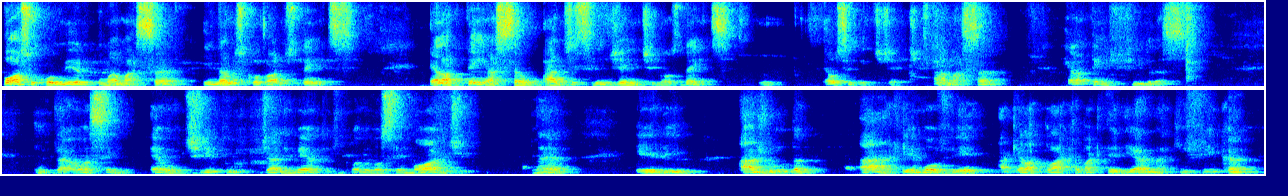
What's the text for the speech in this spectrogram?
posso comer uma maçã e não escovar os dentes? Ela tem ação adstringente nos dentes? Hum, é o seguinte, gente. A maçã, ela tem fibras. Então, assim, é um tipo de alimento que quando você morde, né, ele ajuda a remover aquela placa bacteriana que fica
